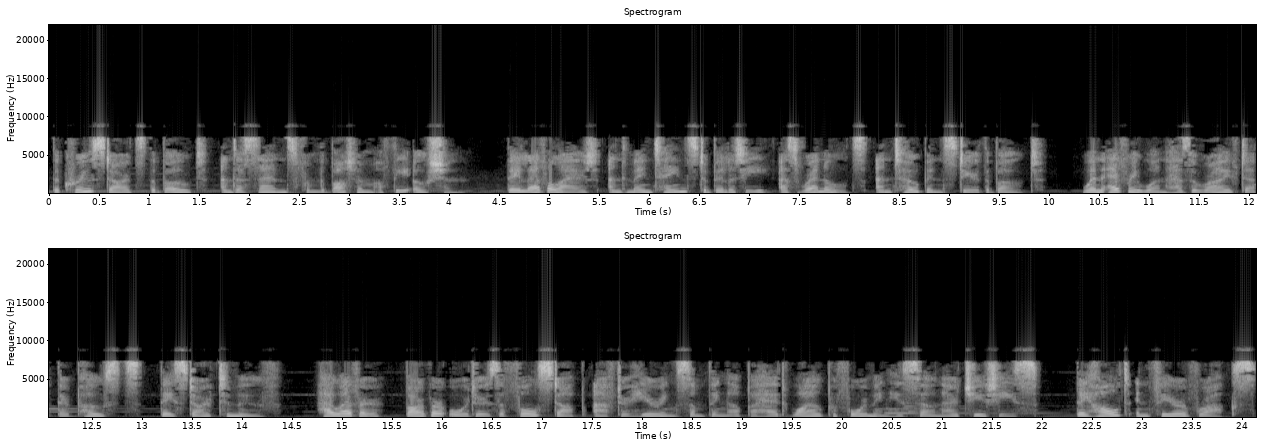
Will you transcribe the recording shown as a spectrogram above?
The crew starts the boat and ascends from the bottom of the ocean. They level out and maintain stability as Reynolds and Tobin steer the boat. When everyone has arrived at their posts, they start to move. However, Barber orders a full stop after hearing something up ahead while performing his sonar duties. They halt in fear of rocks.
